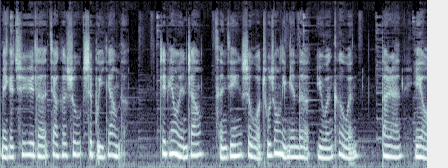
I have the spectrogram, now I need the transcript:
每个区域的教科书是不一样的。这篇文章曾经是我初中里面的语文课文，当然也有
